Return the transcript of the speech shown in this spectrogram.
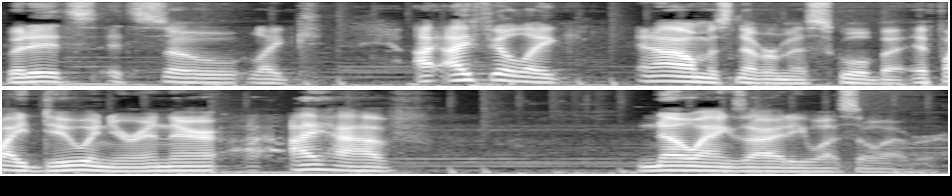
but it's it's so like I, I feel like and I almost never miss school, but if I do and you're in there, I, have no anxiety whatsoever.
